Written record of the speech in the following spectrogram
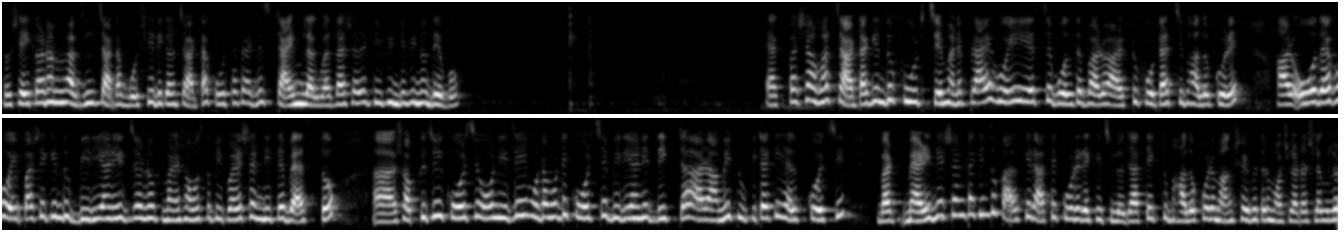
তো সেই কারণে আমি ভাবছিলাম চাটা বসিয়ে দিই, কারণ চাটা করতে তো অ্যাটলিস্ট টাইম লাগবে তার সাথে টিফিন টিফিনও দেবো। এক পাশে আমার চাটা কিন্তু ফুটছে মানে প্রায় হয়েই এসছে বলতে পারো, আর একটু ফোটাচ্ছি ভালো করে। আর ও দেখো, ওই পাশে কিন্তু বিরিয়ানির জন্য মানে সমস্ত প্রিপারেশান নিতে ব্যস্ত। সব কিছুই করছে, ও নিজেই মোটামুটি করছে বিরিয়ানির দিকটা, আর আমি টুকিটাকি হেল্প করছি। বাট ম্যারিনেশনটা কিন্তু কালকে রাতে করে রেখেছিল, যাতে একটু ভালো করে মাংসের ভেতরে মশলা টশলাগুলো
